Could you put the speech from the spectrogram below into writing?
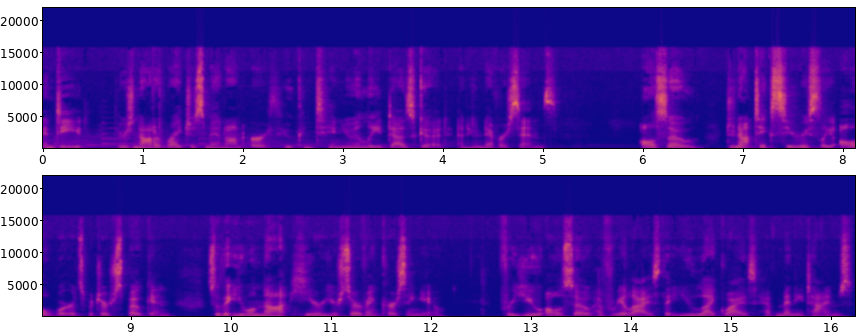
Indeed, there is not a righteous man on earth who continually does good and who never sins. Also, do not take seriously all words which are spoken, so that you will not hear your servant cursing you. For you also have realized that you likewise have many times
